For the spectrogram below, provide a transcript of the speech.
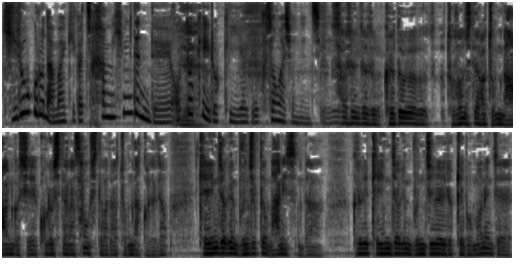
기록으로 남아있기가 참 힘든데 어떻게 네. 이렇게 이야기를 구성하셨는지. 사실 이제 그래도 조선시대가 좀 나은 것이 고려시대나 삼국시대보다 좀 낫거든요. 개인적인 문집도 많이 있습니다. 그리고 개인적인 문집에 이렇게 보면 이제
